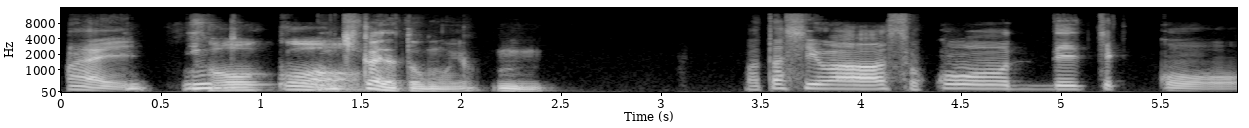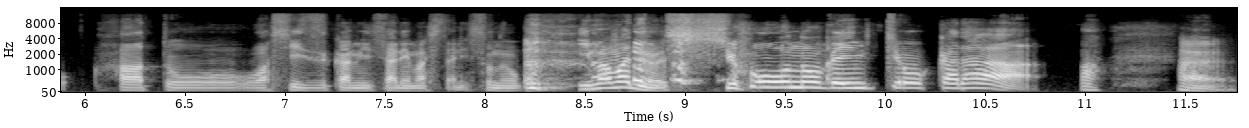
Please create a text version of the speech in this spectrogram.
はい、人気そこ？人気。回だと思うよ。うん。私はそこで結構ハートをわしづかみされましたね。その今までの手法の勉強から、あはい。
